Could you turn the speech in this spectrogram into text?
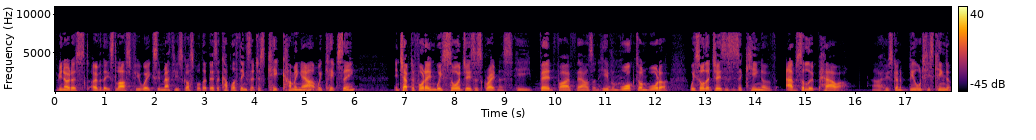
Have you noticed over these last few weeks in Matthew's Gospel that there's a couple of things that just keep coming out, we keep seeing? In chapter 14, we saw Jesus' greatness. He fed 5,000. He even walked on water. We saw that Jesus is a king of absolute power uh, who's going to build his kingdom.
